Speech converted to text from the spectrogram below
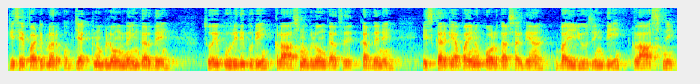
ਕਿਸੇ ਪਾਰਟਿਕੂਲਰ ਆਬਜੈਕਟ ਨੂੰ ਬਿਲੋਂਗ ਨਹੀਂ ਕਰਦੇ। ਸੋ ਇਹ ਪੂਰੀ ਦੀ ਪੂਰੀ ਕਲਾਸ ਨੂੰ ਬਿਲੋਂਗ ਕਰਦੇ ਨੇ। ਇਸ ਕਰਕੇ ਆਪਾਂ ਇਹਨੂੰ ਕਾਲ ਕਰ ਸਕਦੇ ਹਾਂ ਬਾਈ ਯੂਜ਼ਿੰਗ ਦੀ ਕਲਾਸ ਨੇਮ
